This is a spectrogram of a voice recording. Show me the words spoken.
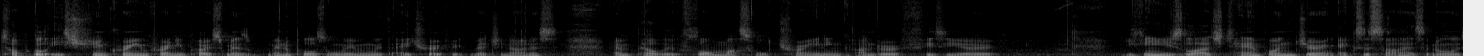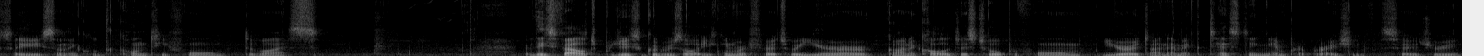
topical estrogen cream for any postmenopausal women with atrophic vaginitis, and pelvic floor muscle training under a physio. You can use large tampon during exercise and also use something called the Contiform device. If these fail to produce good result, you can refer to a urogynecologist who will perform urodynamic testing in preparation for surgery.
